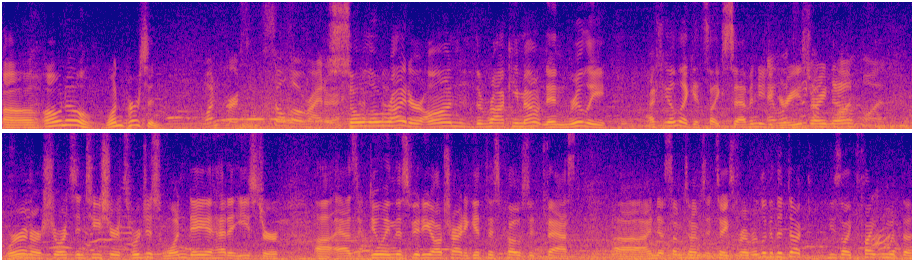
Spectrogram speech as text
Uh, oh no, one person. One person, solo rider. Solo rider on the Rocky Mountain. And really, I feel like it's like 70 It degrees like right now. one. We're in our shorts and t-shirts. We're just one day ahead of Easter. Uh, as of doing this video, I'll try to get this posted fast. Uh, I know sometimes it takes forever. Look at the duck. He's like fighting with the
